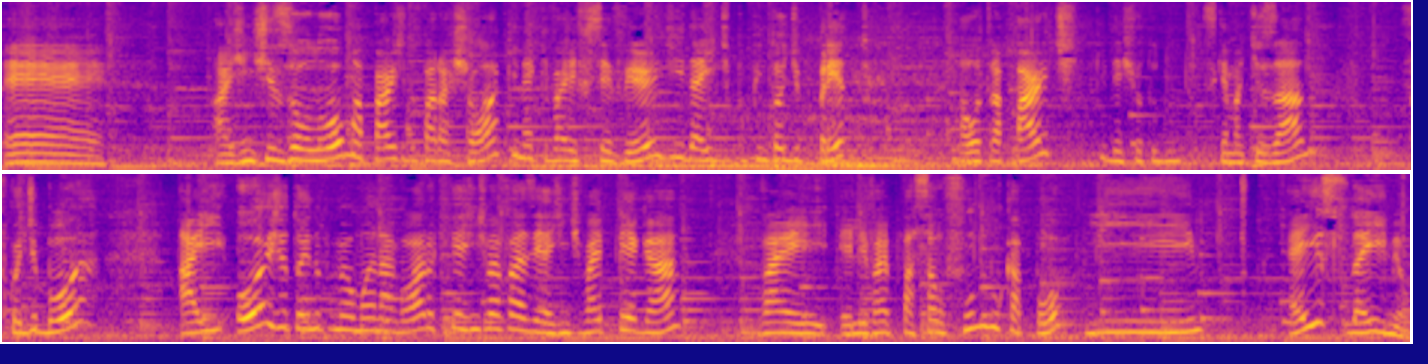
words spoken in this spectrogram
é... A gente isolou uma parte do para-choque, né, que vai ser verde, e daí, tipo, pintou de preto a outra parte, que deixou tudo esquematizado, ficou de boa. Aí, hoje eu tô indo pro meu mano agora, o que, que a gente vai fazer? A gente vai pegar vai, ele vai passar o fundo no capô e é isso daí, meu.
